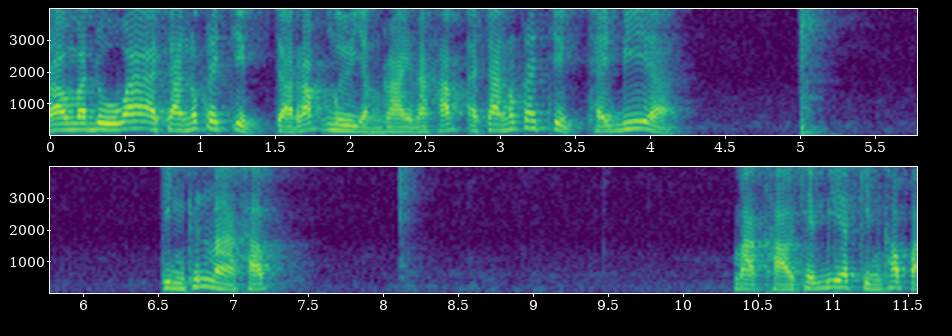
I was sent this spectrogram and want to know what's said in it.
เรามาดูว่าอาจารย์นกกระจิบจะรับมืออย่างไรนะครับ อาจารย์นกกระจิบใช้เบี้ย กินขึ้นมาครับ หมากขาวใช้เบี้ยกินเข้าไป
